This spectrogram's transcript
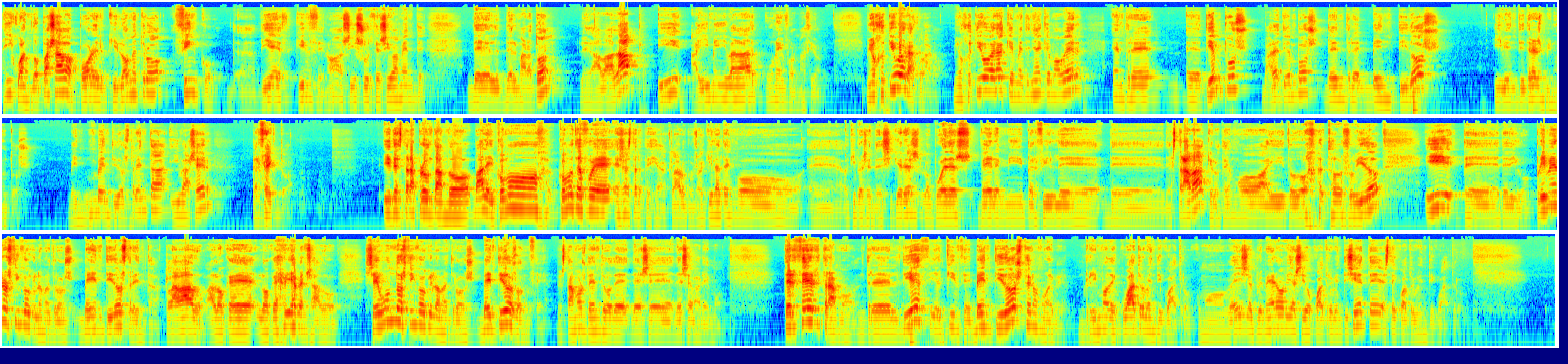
y cuando pasaba por el kilómetro 5, 10, 15, ¿no? Así sucesivamente del, maratón, le daba al y ahí me iba a dar una información. Mi objetivo era claro. Mi objetivo era que me tenía que mover entre eh, tiempos, ¿vale? Tiempos de entre 22 y 23 minutos. Un 22-30 iba a ser perfecto. Y te estarás preguntando, vale, ¿y cómo, cómo te fue esa estrategia? Claro, pues aquí la tengo eh, aquí presente. Si quieres, lo puedes ver en mi perfil de, de, Strava, que lo tengo ahí todo, todo subido. Y te, digo, primeros 5 kilómetros, 22.30, clavado, a lo que, lo que había pensado. Segundos 5 kilómetros, 22.11, estamos dentro de, ese, de ese baremo. Tercer tramo, entre el 10 y el 15, 22.09, ritmo de 4.24. Como veis, el primero había sido 4.27, este 4.24.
